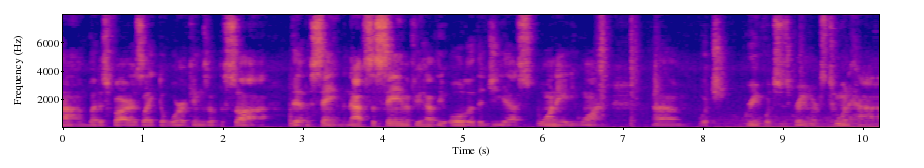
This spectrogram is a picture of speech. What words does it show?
Um, but as far as like the workings of the saw, they're the same. And that's the same if you have the older, the GS 181, um, which green, which is Greenworks two and a half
